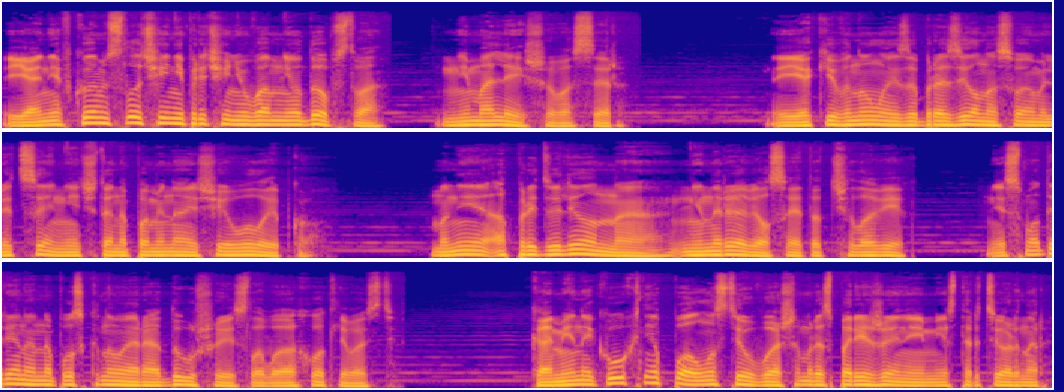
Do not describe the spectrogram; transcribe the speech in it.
Я ни в коем случае не причиню вам неудобства. Ни малейшего, сэр. Я кивнул и изобразил на своем лице нечто напоминающее улыбку. Мне определенно не нравился этот человек, несмотря на напускное радушие и словоохотливость. Камин и кухня полностью в вашем распоряжении, мистер Тернер.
